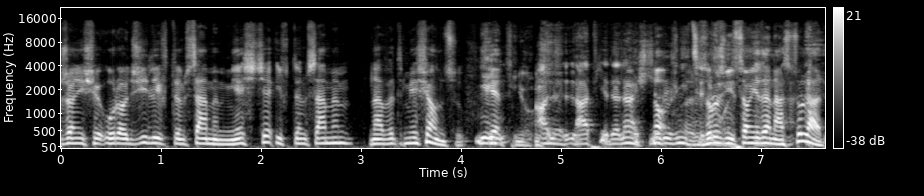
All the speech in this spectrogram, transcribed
że oni się urodzili w tym samym mieście i w tym samym nawet miesiącu, w Nie, kwietniu. ale lat 11 No, różnicy. z różnicą 11 lat.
